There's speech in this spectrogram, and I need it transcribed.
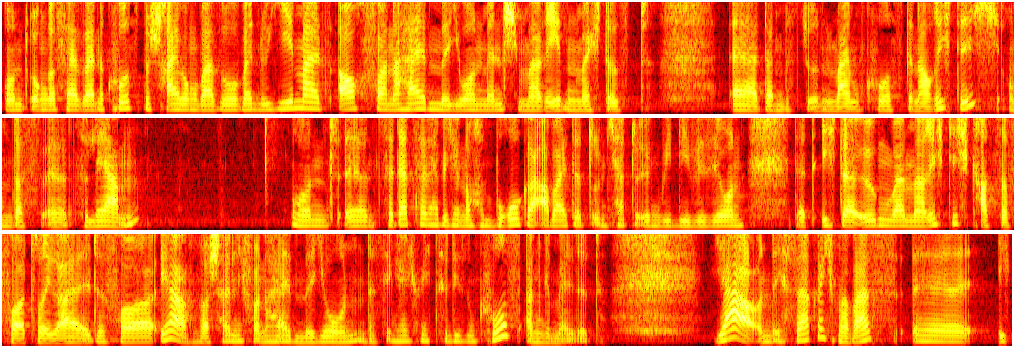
Und ungefähr seine Kursbeschreibung war so, wenn du jemals auch vor einer halben Million Menschen mal reden möchtest, äh, dann bist du in meinem Kurs genau richtig, um das äh, zu lernen. Und äh, zu der Zeit habe ich ja noch im Büro gearbeitet und ich hatte irgendwie die Vision, dass ich da irgendwann mal richtig krasse Vorträge halte vor, ja, wahrscheinlich vor einer halben Million. Und deswegen habe ich mich zu diesem Kurs angemeldet. Ja, und ich sage euch mal was, äh, ich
